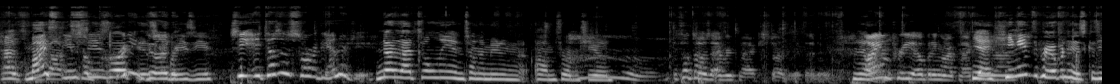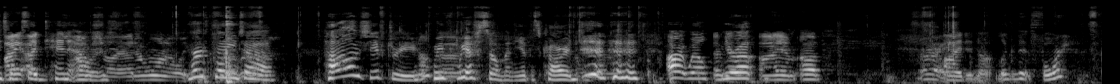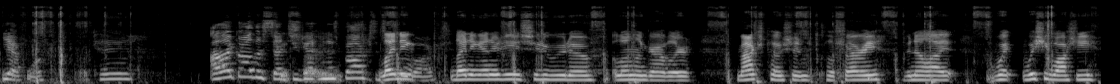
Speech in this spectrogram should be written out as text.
has My Steam some Seas pretty is good. crazy. See, it doesn't start with the energy. No, that's only in Sun and Moon and um, Sword and Shield. Hmm. I thought that was every pack started with energy. No. I am pre-opening my pack. Yeah, he needs to pre-open his because he takes I, like 10 I'm hours. sorry, I don't want to like. Forever. Ponyta? Hollow Shiftry. Not We bad. we have so many of this card. All right, Will, Okay, you're up. I am up. All right. I did not look at it. Four. Yeah, four. Okay. I like all the sets you get in this box. It's a cool Lightning, box. Lightning Energy, Sudowoodo, Alolan Graveler, Max Potion, Clefairy, Vanillite, Wi- Wishiwashi,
